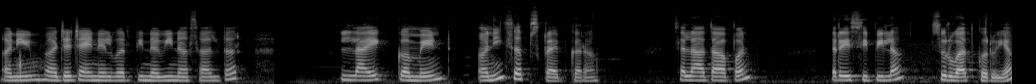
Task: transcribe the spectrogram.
आणि माझ्या चॅनेलवरती नवीन असाल तर लाईक कमेंट आणि सबस्क्राईब करा. चला आता आपण रेसिपीला सुरुवात करूया.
